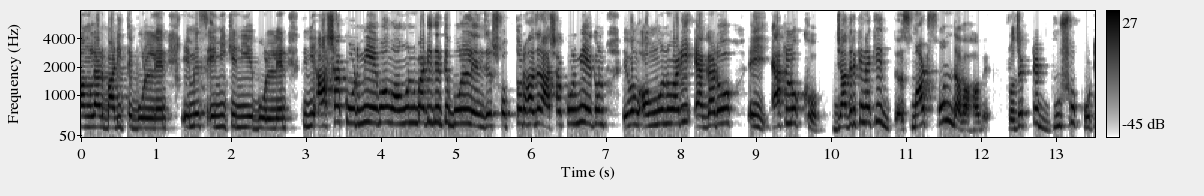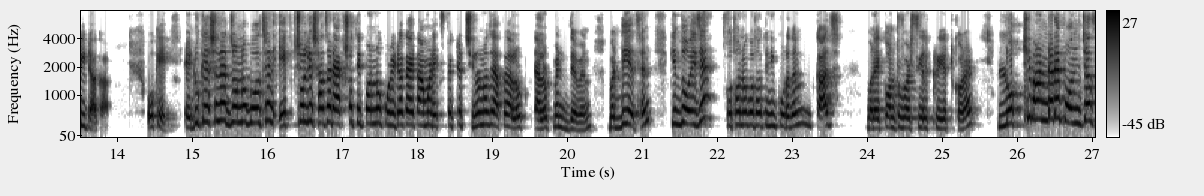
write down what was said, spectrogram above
বাংলার বাড়িতে বললেন এমএসএমই কে নিয়ে বললেন, তিনি আশা কর্মী এবং অঙ্গনবাড়িদেরকে বললেন যে সত্তর হাজার আশা কর্মী এবং এবং অঙ্গনওয়াড়ি এগারো, এই এক লক্ষ, যাদেরকে নাকি স্মার্টফোন দেওয়া হবে প্রজেক্টেড দুশো কোটি টাকা। ওকে এডুকেশনের জন্য বলছেন একচল্লিশ হাজার একশো তিপ্পান্ন কোটি টাকা, এটা আমার এক্সপেক্টেড ছিল না যে এত অ্যালটমেন্ট দেবেন বাট দিয়েছেন। কিন্তু ওই যে কোথাও না কোথাও তিনি করে দেন কাজ মানে কন্ট্রোভার্সিয়াল ক্রিয়েট করার। লক্ষ্মী ভান্ডারে পঞ্চাশ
